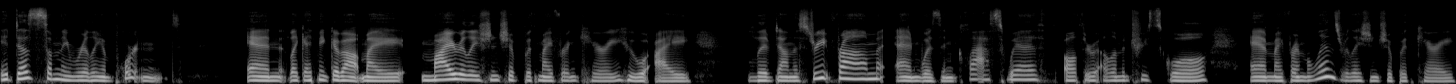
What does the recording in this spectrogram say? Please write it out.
it does something really important. And like i think about my my relationship with my friend carrie who i lived down the street from and was in class with all through elementary school. And my friend Malynn's relationship with Carrie,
